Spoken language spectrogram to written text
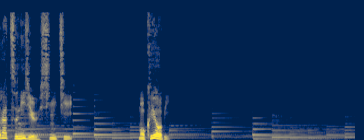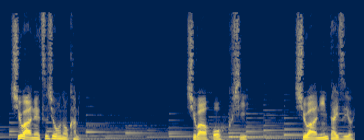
月27日。木曜日。主は熱情の神。主は報復し主は忍耐強い。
